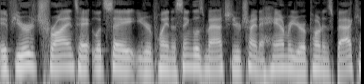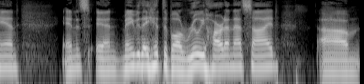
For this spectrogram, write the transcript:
if you're trying to let's say you're playing a singles match and you're trying to hammer your opponent's backhand and it's and maybe they hit the ball really hard on that side um,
